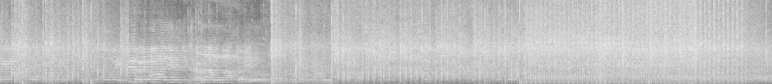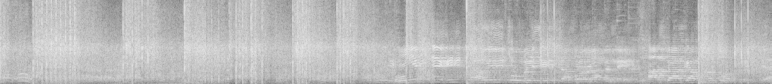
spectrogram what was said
німецькі броньовики. Тривають Німці відтягують убитих та поранених. Атака продовжується.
